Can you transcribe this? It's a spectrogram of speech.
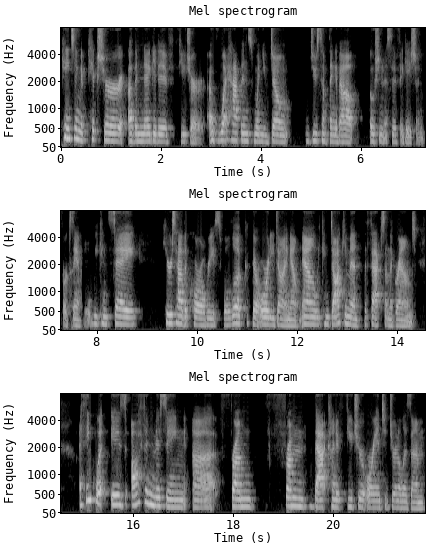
painting a picture of a negative future, of what happens when you don't do something about ocean acidification, for example. We can say, here's how the coral reefs will look. They're already dying out now. We can document the facts on the ground. I think what is often missing uh, from, from that kind of future oriented journalism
